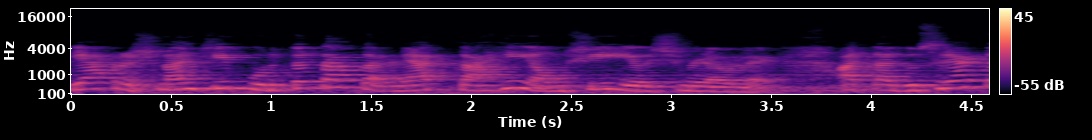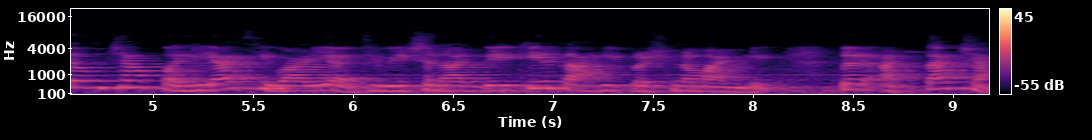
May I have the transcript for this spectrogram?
या प्रश्नांची पूर्तता करण्यात काही अंशी यश मिळवलंय. आता दुसऱ्या टर्मच्या पहिल्याच हिवाळी अधिवेशनात देखील काही प्रश्न मांडले. तर आत्ताच्या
